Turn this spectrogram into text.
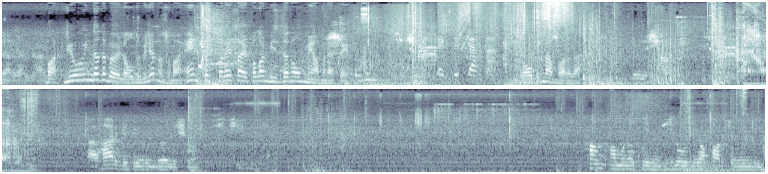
var bende abi. Bak bir oyunda da böyle oldu biliyor musunuz mu? En çok paraya sahip olan bizden olmuyor amına koyayım. Doğdum ben bu arada. Böyle şans. Ya harbi diyorum böyle şans. Sikeyim ya. Tam amına koyayım reload yaparken öldüm.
